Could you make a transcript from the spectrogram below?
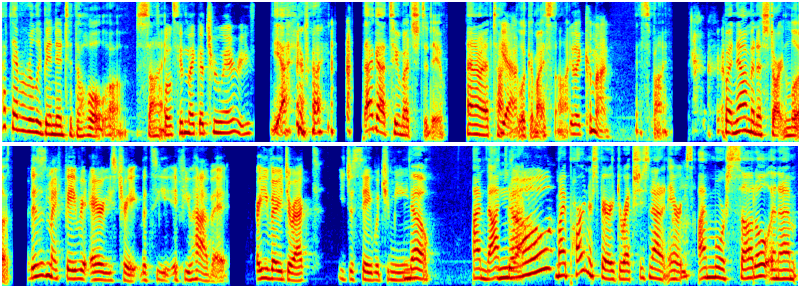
I've never really been into the whole um, signs. Spoken like a true Aries. Yeah, right. I got too much to do. I don't have time Yeah. to look at my sign. You're like, come on. It's fine. but now I'm going to start and look. This is my favorite Aries trait. Let's see if you have it. Are you very direct? You just say what you mean? No, I'm not. direct. No? My partner's very direct. She's not an Aries. I'm more subtle and I'm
